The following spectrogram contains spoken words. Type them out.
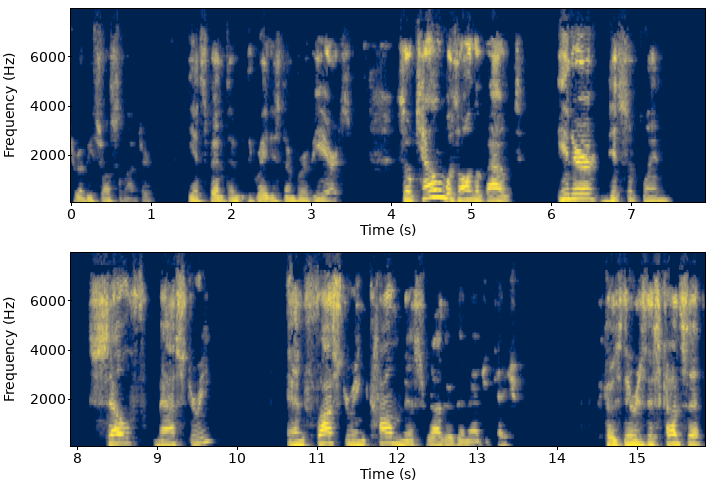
to Rabbi Yisrael Salanter, he had spent the, the greatest number of years. So Kelm was all about inner discipline, self mastery, and fostering calmness rather than agitation. Because there is this concept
